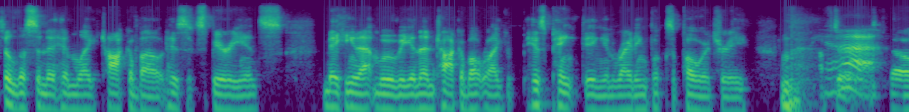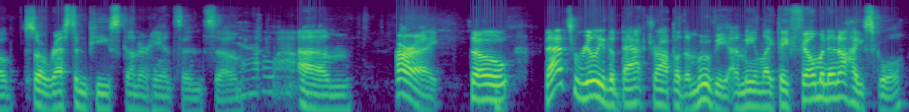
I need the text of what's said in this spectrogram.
to listen to him like talk about his experience making that movie and then talk about like his painting and writing books of poetry after Yeah. so so rest in peace gunnar hansen. So yeah, wow. um all right. So that's really the backdrop of the movie. I mean like they film it in a high school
